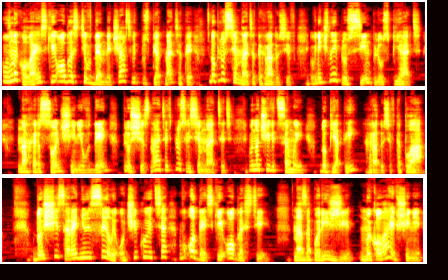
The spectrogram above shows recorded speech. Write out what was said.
В Миколаївській області в денний час від плюс 15 до плюс 17 градусів, в нічний плюс 7 плюс 5. На Херсонщині в день плюс 16 плюс 18, вночі від 7 до 5 градусів тепла. Дощі середньої сили очікуються в Одеській області, на Запоріжжі, Миколаївщині,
